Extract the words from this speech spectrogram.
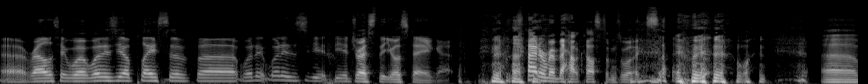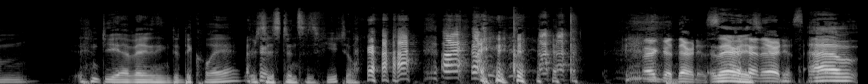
uh, relative? What, what is your place of? Uh, what What is the address that you're staying at? I'm trying to remember how customs works. um, do you have anything to declare? Resistance is futile. Very good. There it is. There it is. there it is. Um,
